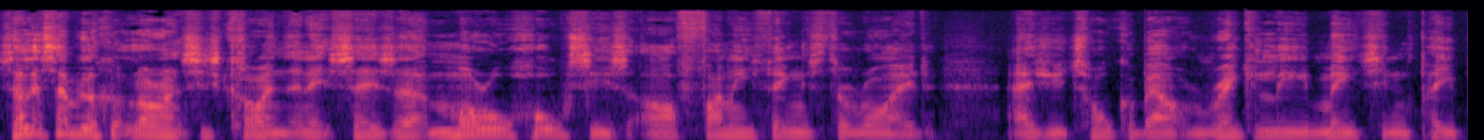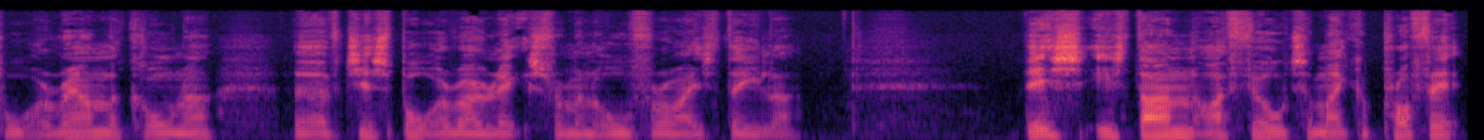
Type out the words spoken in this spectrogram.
So let's have a look at Lawrence's comment and it says, uh, moral horses are funny things to ride as you talk about regularly meeting people around the corner that have just bought a Rolex from an authorised dealer. This is done, I feel, to make a profit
